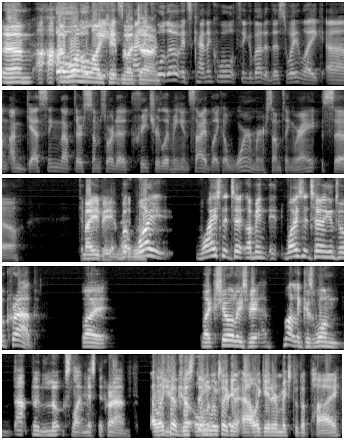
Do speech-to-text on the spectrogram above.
Um. I, I Oh, want to okay, like it, it's but I kinda don't. Cool though. It's kind of cool. Think about it this way. Like, um, I'm guessing that there's some sort of creature living inside, like a worm or something, right? So Maybe. But why? Why isn't it? tu- I mean, it, why isn't it turning into a crab? Like. Like surely, it should be- partly because one Applin looks like Mr. Crab. I like You how this thing looks like an alligator mixed with a pie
